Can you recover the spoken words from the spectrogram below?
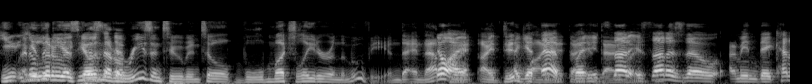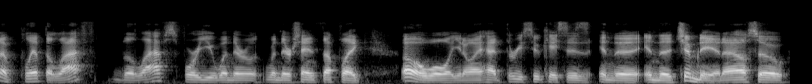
he, he literally he, has, he doesn't have a reason to until much later in the movie, and that and that no, point, I, I, did I get buy that, it. But it's that, not it's it. not as though I mean they kind of play up the laugh the laughs for you when they're when they're saying stuff like oh well you know I had three suitcases in the in the chimney and I also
